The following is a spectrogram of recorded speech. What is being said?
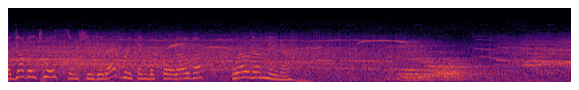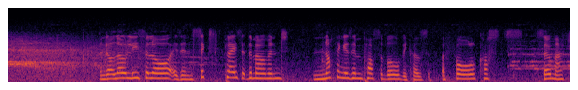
A double twist and she did everything but fall over. Well done, Nina. And although Lisa Law is in sixth place at the moment, nothing is impossible because a fall costs so much.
